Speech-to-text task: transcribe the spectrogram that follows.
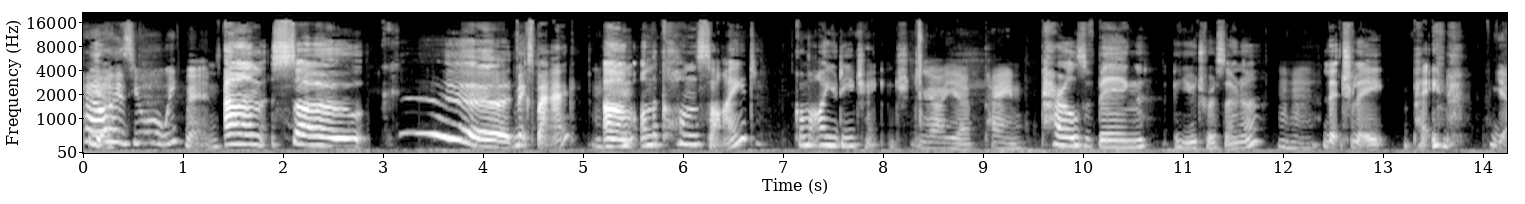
how yeah. has your week been? Um, so good mixed bag. Mm-hmm. Um, on the con side, got my IUD changed. Yeah, yeah, pain. Perils of being a uterus owner, hmm literally pain. Yeah.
